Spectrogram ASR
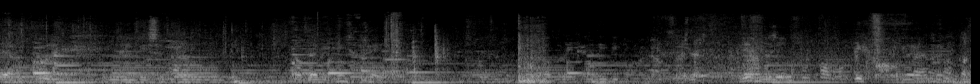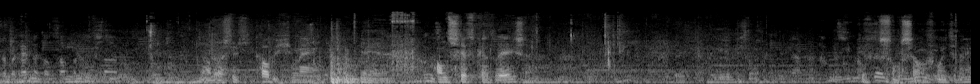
Ja. Oh, nee. Dat heb ik niet gezien. Nou, dat ik hoop dat je mijn handschrift kunt lezen. Ik heb er soms zelf moeite mee.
